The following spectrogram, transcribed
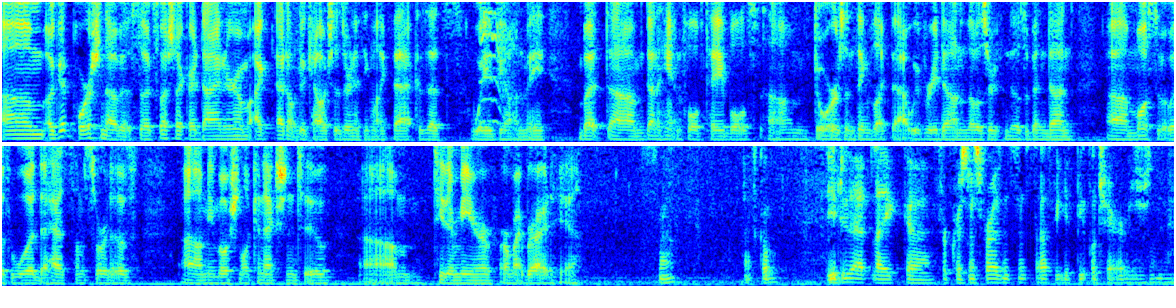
Um, a good portion of it. So especially like our dining room, I, I don't do couches or anything like that because that's way beyond me. But um, done a handful of tables, um, doors, and things like that. We've redone. Those are those have been done. Um, most of it with wood that has some sort of um, emotional connection to um, to either me or, or my bride. Yeah. Well, that's cool. Do you do that like uh, for Christmas presents and stuff? You give people chairs or something?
